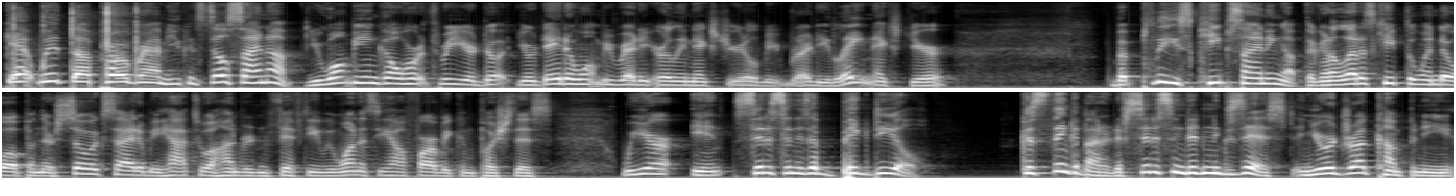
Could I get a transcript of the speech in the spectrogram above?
Get with the program. You can still sign up. You won't be in cohort three. Your, your data won't be ready early next year. It'll be ready late next year. But please keep signing up. They're going to let us keep the window open. They're so excited. We got to 150. We want to see how far we can push this. We are in, Citizen is a big deal. Because think about it if Citizen didn't exist and you're a drug company,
